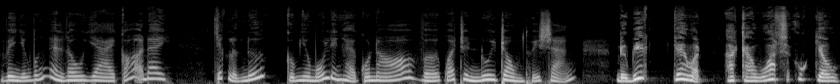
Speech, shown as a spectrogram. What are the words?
vì những vấn đề lâu dài có ở đây, chất lượng nước cũng như mối liên hệ của nó với quá trình nuôi trồng thủy sản. Được biết, kế hoạch Akawatch Úc Châu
